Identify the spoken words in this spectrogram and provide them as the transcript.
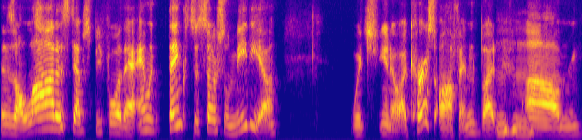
there's a lot of steps before that and thanks to social media which you know i curse often but Mhm. um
